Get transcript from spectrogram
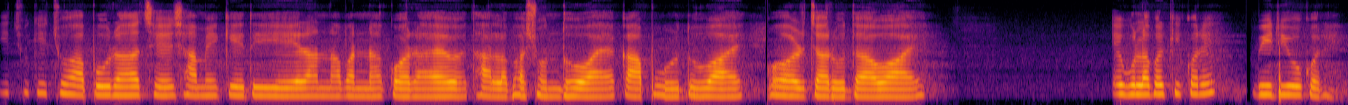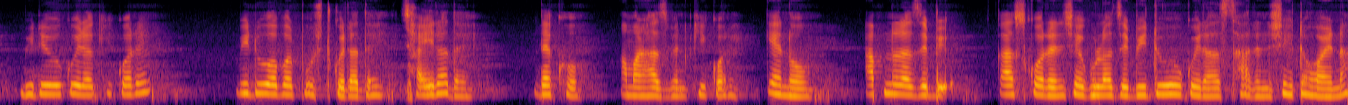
কিছু কিছু আপুরা আছে, স্বামীকে দিয়ে রান্না বান্না করায়, থালা বাসন ধোয়ায়, কাপড় ধোয়ায়, ঘর ঝাড়ু দেওয়ায়। এগুলো আবার কি করে? ভিডিও করে। ভিডিও কইরা কি করে? ভিডিও আবার পোস্ট কইরা দেয়, ছাইরা দেয়। দেখো আমার হাজব্যান্ড কি করে। কেন? আপনারা যে কাজ করেন, সেগুলো যে ভিডিও কইরা ছাড়েন, সেটা হয় না।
